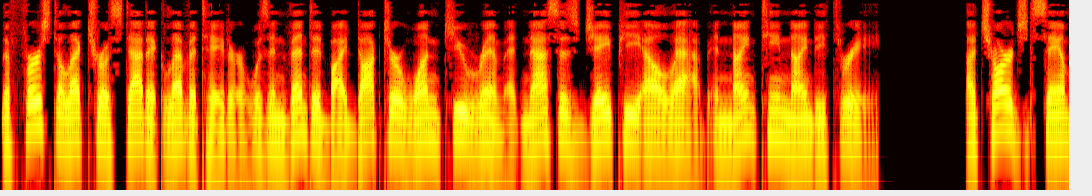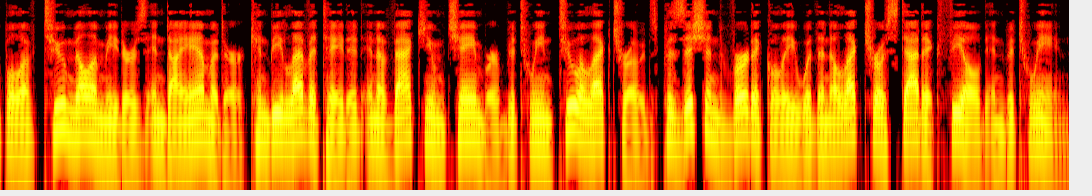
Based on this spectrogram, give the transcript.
The first electrostatic levitator was invented by Dr. Won-Kyu Rhim at NASA's JPL lab in 1993. A charged sample of 2 mm in diameter can be levitated in a vacuum chamber between two electrodes positioned vertically with an electrostatic field in between.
